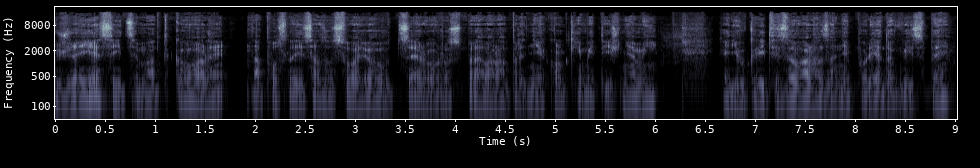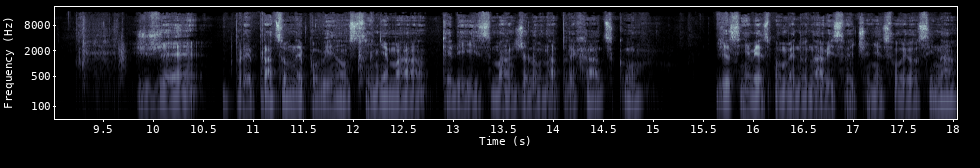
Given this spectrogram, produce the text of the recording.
že je síce matkou, ale naposledy sa so svojou dcerou rozprávala pred niekoľkými týždňami, keď ju kritizovala za neporiadok v izbe, že pre pracovné povinnosti nemá kedy ísť s manželom na prechádzku, že si nevie spomenúť na vysvedčenie svojho syna,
